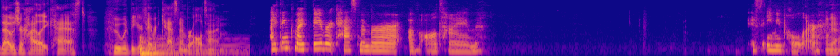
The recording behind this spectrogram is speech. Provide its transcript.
that was your highlight cast. Who would be your favorite cast member all time? I think my favorite cast member of all time is Amy Poehler. Okay.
